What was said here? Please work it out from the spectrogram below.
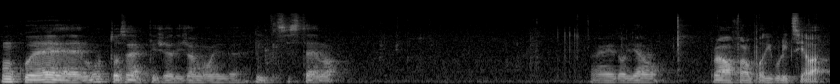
comunque è molto semplice diciamo il, il sistema. E togliamo. Proviamo a fare un po' di pulizia va.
